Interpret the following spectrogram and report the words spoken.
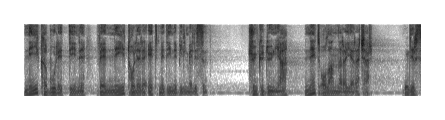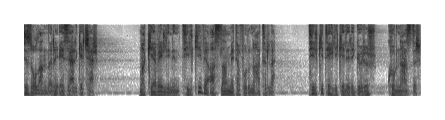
neyi kabul ettiğini ve neyi tolere etmediğini bilmelisin. Çünkü dünya net olanlara yer açar. Belirsiz olanları ezer geçer. Machiavelli'nin tilki ve aslan metaforunu hatırla. Tilki tehlikeleri görür, kurnazdır.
